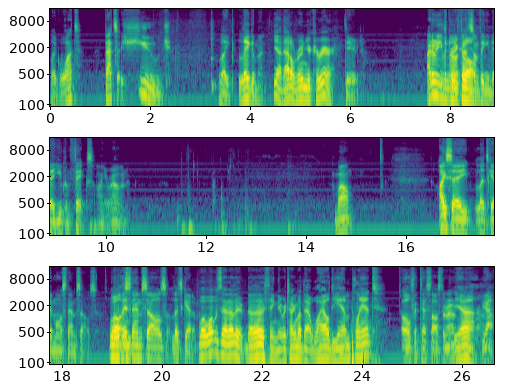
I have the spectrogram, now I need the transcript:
Like what? That's a huge, like ligament. Yeah, that'll ruin your career. dude. I don't even It's know pretty if that's something that you can fix on your own. Well, I say let's get more stem cells. Well, All the and- stem cells, let's get them. Well, what was that other the other thing they were talking about that wild yam plant? Oh, for testosterone? Yeah. Yeah.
